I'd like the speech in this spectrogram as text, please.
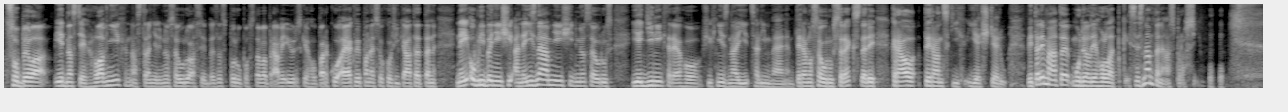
co byla jedna z těch hlavních na straně dinosaurů, asi bez zesporu postava právě Jurského parku a jak vy, pane Socho, říkáte, ten nejoblíbenější a nejznámější dinosaurus, jediný, kterého všichni znají celým jménem. Tyrannosaurus rex, tedy král tyranských ještěrů. Vy tady máte model jeho lepky. Seznamte nás, prosím.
